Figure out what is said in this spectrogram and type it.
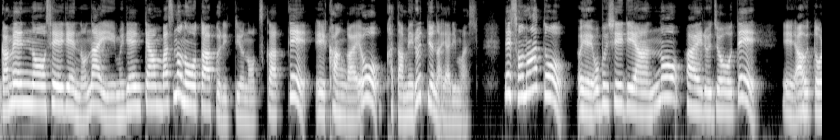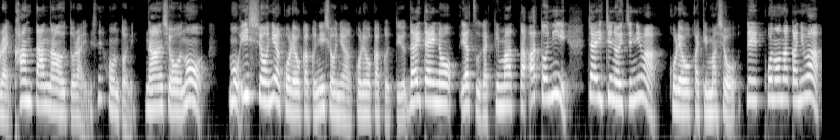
画面の制限のない無限キャンバスのノートアプリっていうのを使って、えー考えを固めるっていうのはやりました。で、その後、えー、 Obsidian のファイル上で、えーアウトライン、簡単なアウトラインですね、本当に。何章の、もう1章にはこれを書く、2章にはこれを書くっていう、大体のやつが決まった後に、じゃあ1の1にはこれを書きましょう。で、この中には、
